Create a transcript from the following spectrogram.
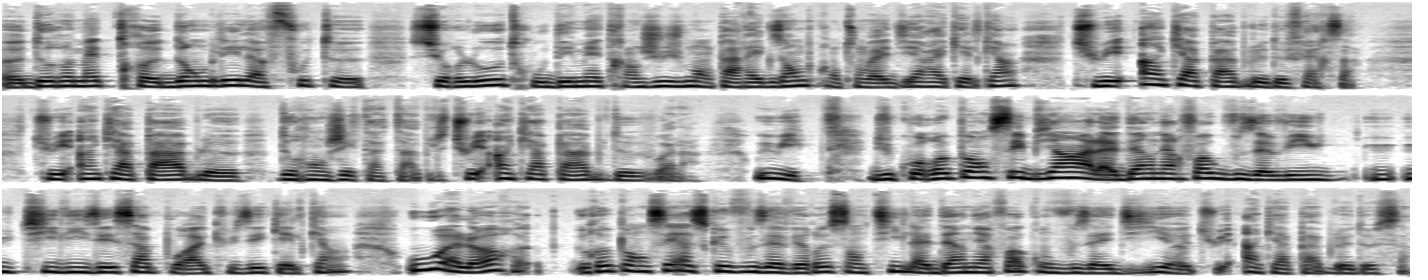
euh, de remettre d'emblée la faute sur l'autre ou d'émettre un jugement. Par exemple, quand on va dire à quelqu'un, tu es incapable de faire ça, tu es incapable de ranger ta table, tu es incapable de, voilà. Oui, oui. Du coup, repensez bien à la dernière fois que vous avez utilisé ça pour accuser quelqu'un, ou alors repensez à ce que vous avez ressenti la dernière fois qu'on vous a dit, tu es incapable de ça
